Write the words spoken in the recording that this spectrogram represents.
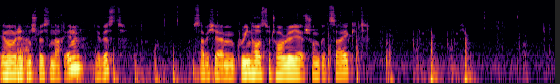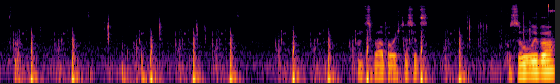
Immer mit den Anschlüssen nach innen, ihr wisst, das habe ich ja im Greenhouse-Tutorial schon gezeigt. Und zwar baue ich das jetzt so rüber.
